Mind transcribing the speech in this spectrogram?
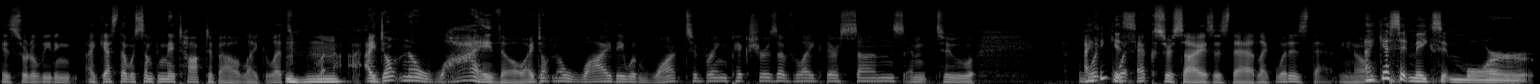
is sort of leading. I guess that was something they talked about. Like let's. Mhm. I- I don't know why though. I don't know why they would want to bring pictures of like their sons and to. I What, think what it's- exercise is that? Like, what is that? You know? I guess it makes it more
